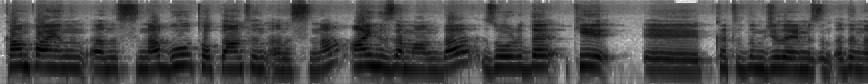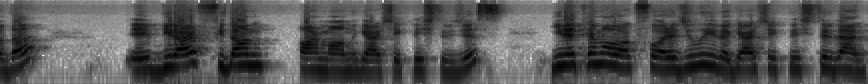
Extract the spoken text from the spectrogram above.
kampanyanın anısına, bu toplantının anısına aynı zamanda Zorlu'daki e, katılımcılarımızın adına da e, birer fidan armağanı gerçekleştireceğiz. Yine Tema Vakfı aracılığıyla gerçekleştirilen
